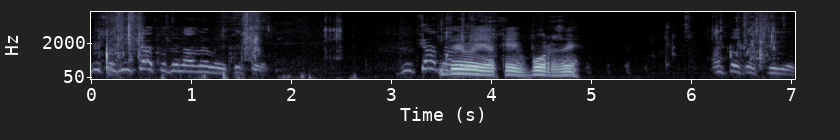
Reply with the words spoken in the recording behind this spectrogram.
Ви що, дівчат туди навели, чи що? Дівчат навели? Диви, який борзий. А хто там сміється?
